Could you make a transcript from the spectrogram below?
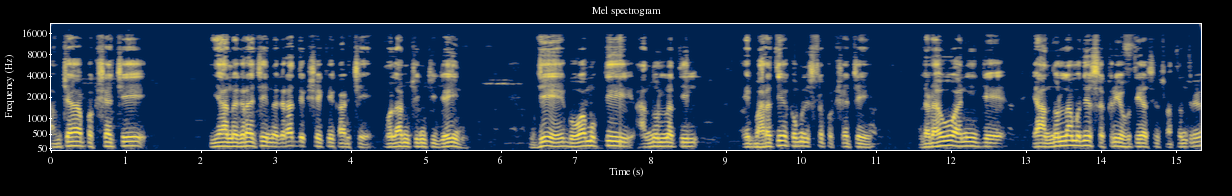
आमच्या पक्षाचे या नगराचे नगराध्यक्ष एकेकाळचे मुलामचिंगची जैन जे गोवामुक्ती आंदोलनातील एक भारतीय कम्युनिस्ट पक्षाचे लढाऊ आणि जे या आंदोलनामध्ये सक्रिय होते असे स्वातंत्र्य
